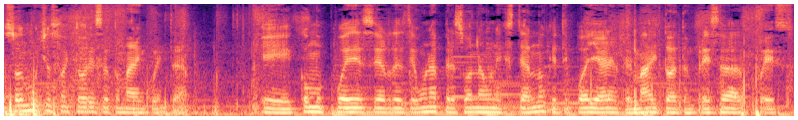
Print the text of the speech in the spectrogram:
son muchos factores a tomar en cuenta. Eh, cómo puede ser desde una persona a un externo que te pueda llegar a enfermar y toda tu empresa pues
